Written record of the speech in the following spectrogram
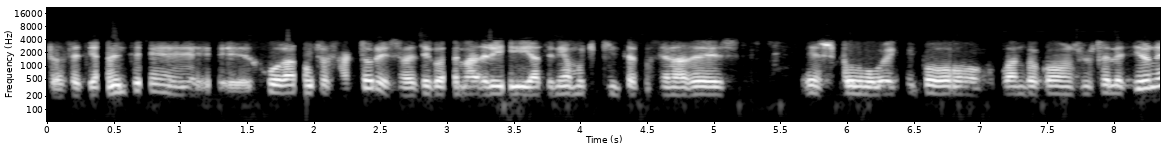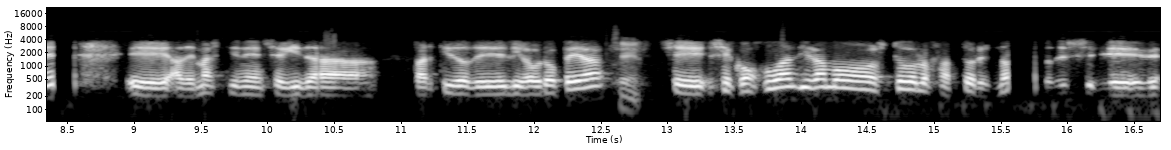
pero efectivamente eh, juegan muchos factores. El Atlético de Madrid ha tenido muchos internacionales en su equipo jugando con sus selecciones. Eh, además tiene enseguida partido de Liga Europea. Sí. Se, se conjugan, digamos, todos los factores, ¿no? Entonces, eh,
